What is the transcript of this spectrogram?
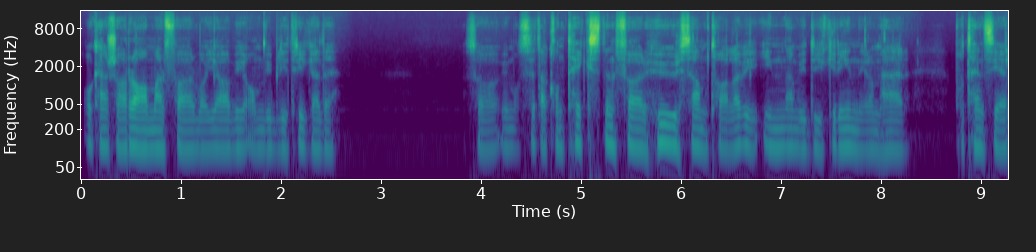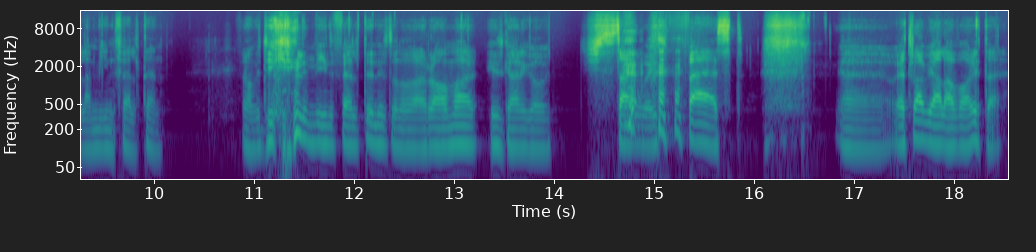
Och kanske ha ramar för vad gör vi om vi blir triggade. Så vi måste sätta kontexten för hur samtalar vi innan vi dyker in i de här potentiella minfälten. För om vi dyker in i minfälten utan några ramar, it's gonna go sideways fast. Uh, och jag tror att vi alla har varit där.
